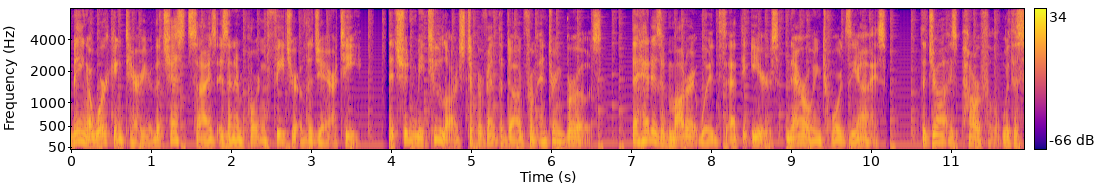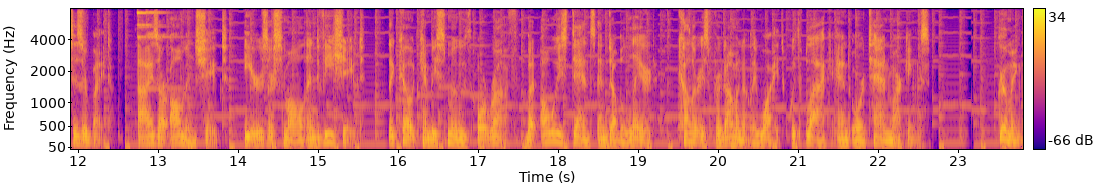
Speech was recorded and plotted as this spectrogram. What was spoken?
Being a working terrier, the chest size is an important feature of the JRT. It shouldn't be too large to prevent the dog from entering burrows. The head is of moderate width at the ears, narrowing towards the eyes. The jaw is powerful with a scissor bite. Eyes are almond-shaped, ears are small and V-shaped. The coat can be smooth or rough, but always dense and double-layered. Color is predominantly white with black and or tan markings. Grooming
